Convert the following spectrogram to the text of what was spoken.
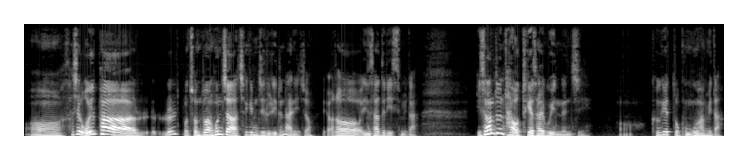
어, 사실 5.18을 뭐 전두환 혼자 책임질 일은 아니죠. 여러 인사들이 있습니다. 이 사람들은 다 어떻게 살고 있는지 어, 그게 또 궁금합니다.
